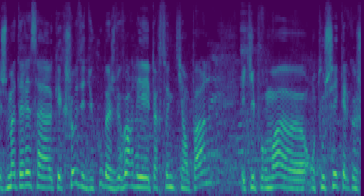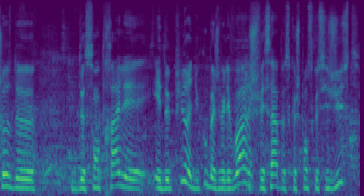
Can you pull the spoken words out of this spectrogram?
je m'intéresse à quelque chose et du coup, bah, je vais voir les personnes qui en parlent et qui pour moi euh, ont touché quelque chose de, central et, de pur et du coup, bah, je vais les voir. Je fais ça parce que je pense que c'est juste,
